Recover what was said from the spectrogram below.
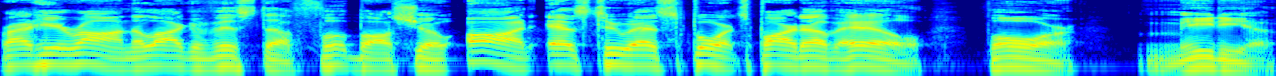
right here on the lago vista football show on s2s sports part of l4 media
